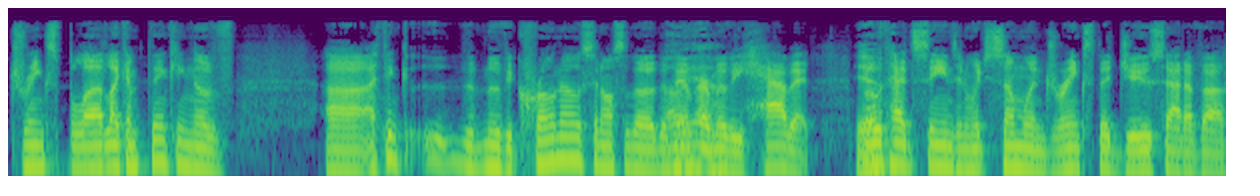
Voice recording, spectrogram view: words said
drinks blood, like I'm thinking of. Uh, I think the movie Cronos and also the, the Oh, vampire yeah. movie Habit Yeah. both had scenes in which someone drinks the juice out of a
